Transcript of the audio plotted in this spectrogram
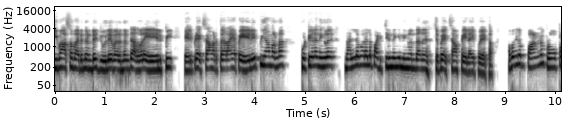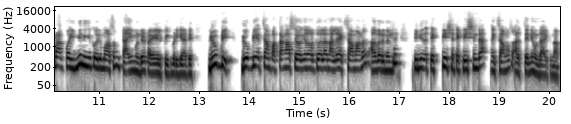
ഈ മാസം വരുന്നുണ്ട് ജൂലൈ വരുന്നുണ്ട്. അതുപോലെ A L P L P exam അടുത്തതായി. അപ്പൊ എ എൽ പി ഞാൻ പറഞ്ഞ കുട്ടികളെ നിങ്ങൾ നല്ലപോലെ പഠിച്ചിരുന്നെങ്കിൽ നിങ്ങൾ എന്താണ് ചിലപ്പോൾ എക്സാം ഫെയിൽ ആയി പോയേക്കാം. അപ്പൊ ഇതിൽ പഠനം പ്രോപ്പർ ആക്കുക. ഇനി നിങ്ങൾക്ക് ഒരു മാസം ടൈം ഉണ്ട് കേട്ടോ എൽ പിക്ക് പഠിക്കാനായിട്ട്. Group D group D exam പത്താം ക്ലാസ് യോഗ്യതകൾക്ക് വല്ല നല്ലൊരു എക്സാം ആണ്. അത് വരുന്നുണ്ട്. ഇനി ടെക്നീഷ്യൻ ടെക്നീഷ്യന്റെ എക്സാമും അടുത്ത് തന്നെ ഉണ്ടായിരിക്കുന്നതാണ്.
